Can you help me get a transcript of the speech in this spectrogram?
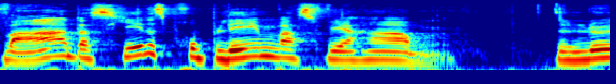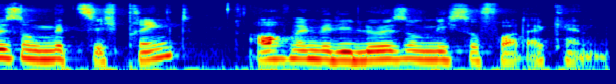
wahr, dass jedes Problem, was wir haben, eine Lösung mit sich bringt, auch wenn wir die Lösung nicht sofort erkennen.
